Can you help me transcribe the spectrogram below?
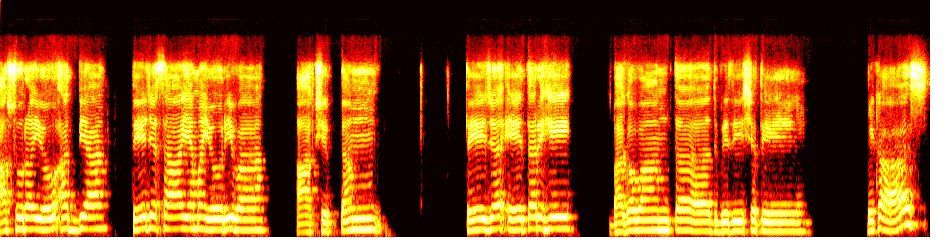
asurayo adya tejasayamayor'iva akshiptam teja etarhi bhagavam tad. Because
